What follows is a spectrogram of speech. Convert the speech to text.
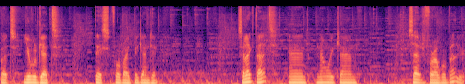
but you will get this 4 byte big endian. Select that and now we can search for our value.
